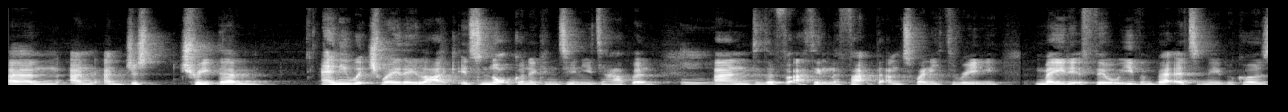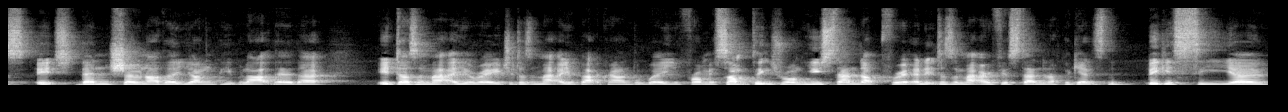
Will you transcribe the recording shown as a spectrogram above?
um, and and just treat them any which way they like. It's not going to continue to happen. And the, I think the fact that I'm 23 made it feel even better to me because it's then shown other young people out there that it doesn't matter your age, it doesn't matter your background or where you're from. If something's wrong, you stand up for it. And it doesn't matter if you're standing up against the biggest CEO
